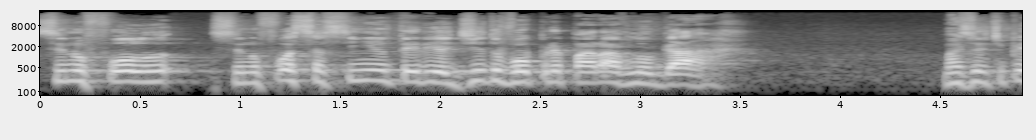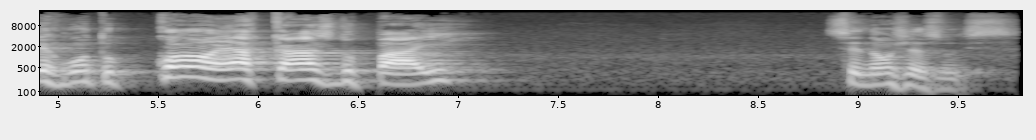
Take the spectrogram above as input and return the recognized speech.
Se não, for, se não fosse assim, eu teria dito: Vou preparar lugar. Mas eu te pergunto: qual é a casa do pai, senão Jesus?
